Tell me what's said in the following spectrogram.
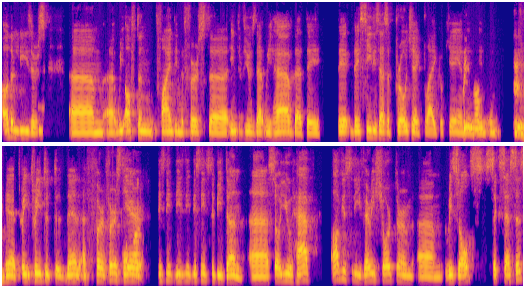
other leaders. Um, uh, we often find in the first uh, interviews that we have that they, they, they see this as a project like, okay, and in, in, in yeah, three, three to, to then uh, for first year this, need, this, this needs to be done. Uh, so you have obviously very short term um, results, successes,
